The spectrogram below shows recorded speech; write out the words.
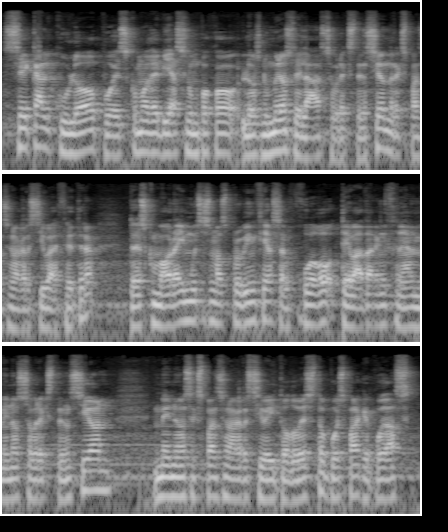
se calculó pues cómo debía ser un poco los números de la sobreextensión, de la expansión agresiva, etc. Entonces como ahora hay muchas más provincias, el juego te va a dar en general menos sobreextensión, menos expansión agresiva y todo esto, pues para que puedas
